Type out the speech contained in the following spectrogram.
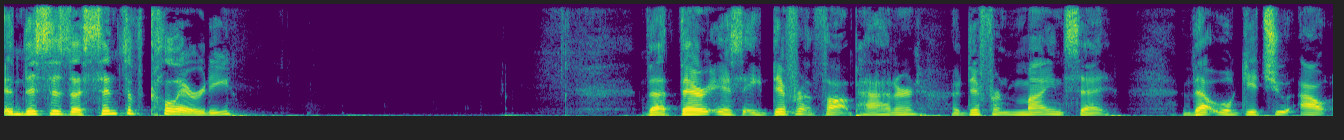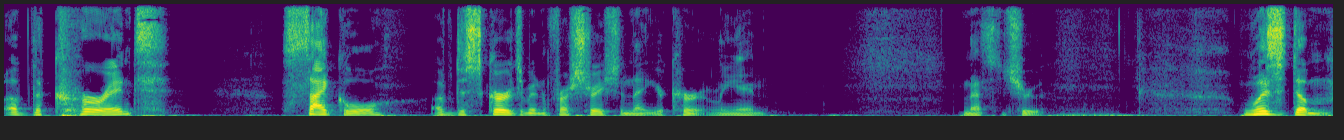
And this is a sense of clarity that there is a different thought pattern, a different mindset that will get you out of the current cycle of discouragement and frustration that you're currently in. And that's the truth. Wisdom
